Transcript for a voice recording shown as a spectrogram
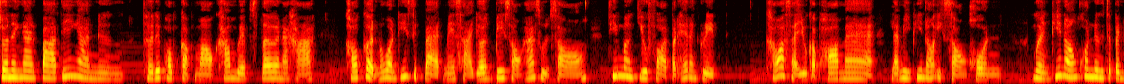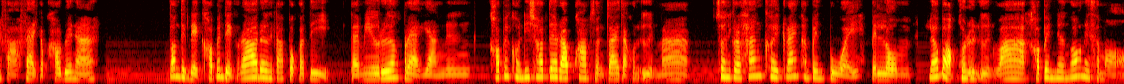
จนในงานปาร์ตี้งานหนึ่ง เธอได้พบกับมัลคัมเว็บสเตอร์นะคะ เขาเกิดเมื่อวันที่ 18 เมษายน ปี 2502 ที่เมืองกิลฟอร์ดประเทศอังกฤษ เขาอาศัยอยู่กับพ่อแม่ และมีพี่น้องอีกสองคน เหมือนพี่น้องคนหนึงจะเป็นฝาแฝดกับเขาด้วยนะ ตอนเด็กๆ เขาเป็นเด็กร่าเริงตามปกติ แต่มีเรื่องแปลกอย่างหนึ่งเขาเป็นคนที่ชอบได้รับความสนใจจากคนอื่นมาก จนกระทั่งเคยแกล้งทำเป็นป่วย เป็นลม แล้วบอกคนอื่นๆ ว่าเขาเป็นเนื้องอกในสมอง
